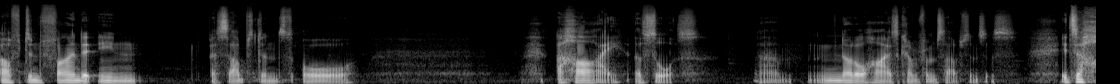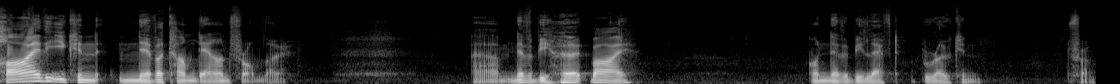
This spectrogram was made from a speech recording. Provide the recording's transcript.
often find it in a substance or a high of sorts. Um, not all highs come from substances. It's a high that you can never come down from, though. Um, never be hurt by, or never be left broken from.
